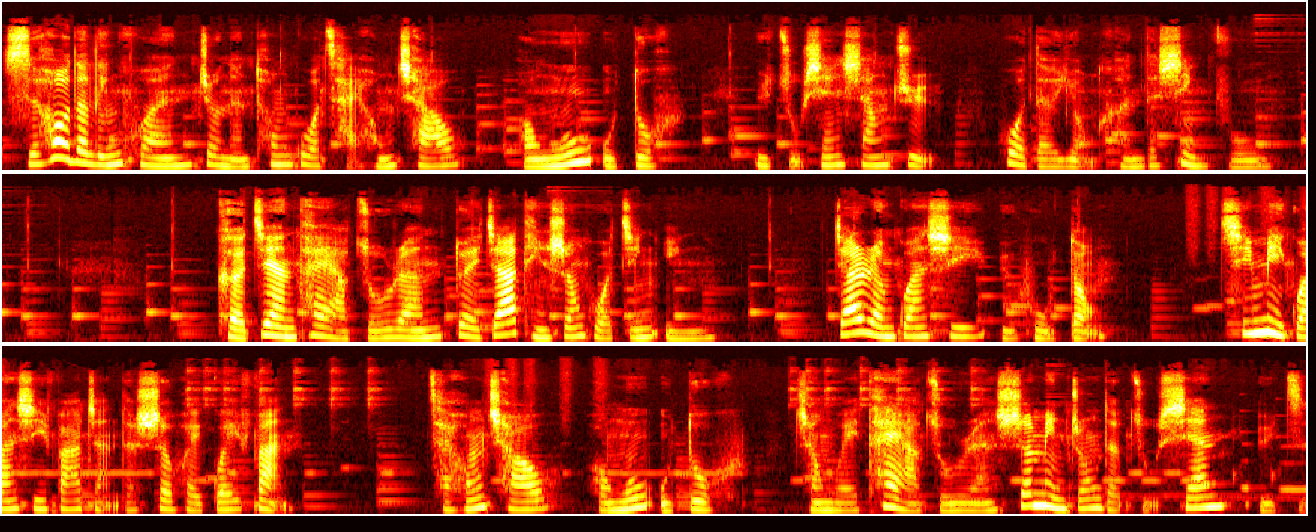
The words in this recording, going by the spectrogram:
死后的灵魂就能通过彩虹桥（红屋五度）。与祖先相聚，获得永恒的幸福。可见泰雅族人对家庭生活经营、家人关系与互动、亲密关系发展的社会规范。彩虹桥红屋五度成为泰雅族人生命中的祖先与子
